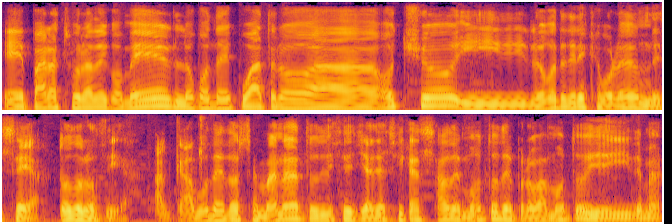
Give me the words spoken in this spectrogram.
eh, paras tu hora de comer, luego de 4 a 8 y luego te tienes que volver donde sea, todos los días. Al cabo de dos semanas tú dices, ya, ya estoy cansado de moto, de probar moto y, y demás.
